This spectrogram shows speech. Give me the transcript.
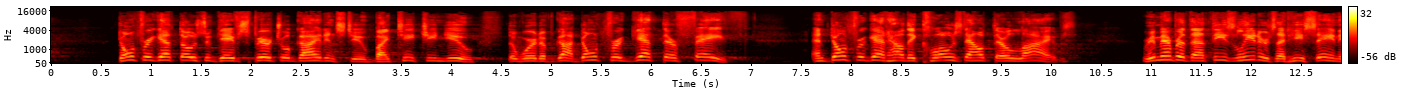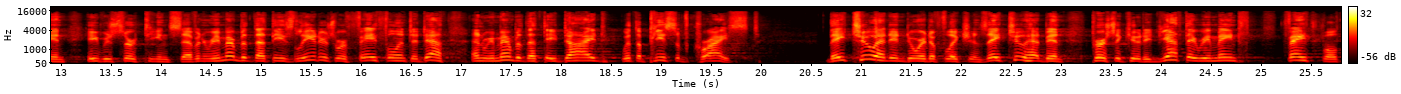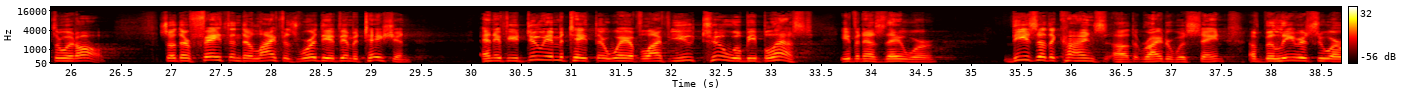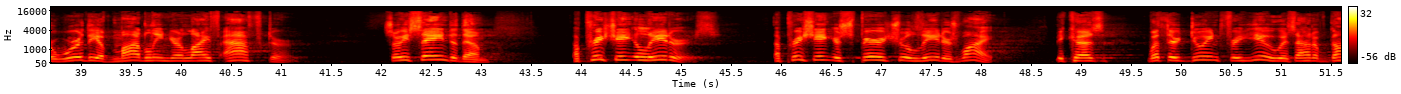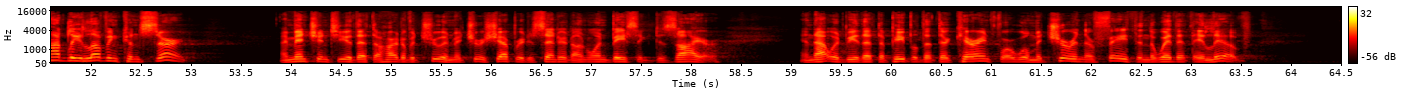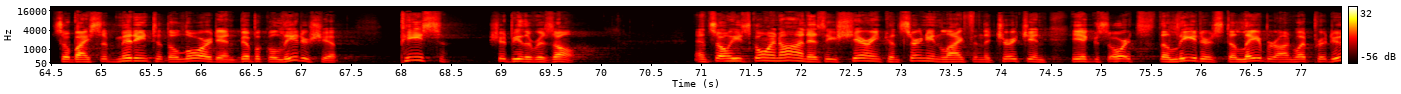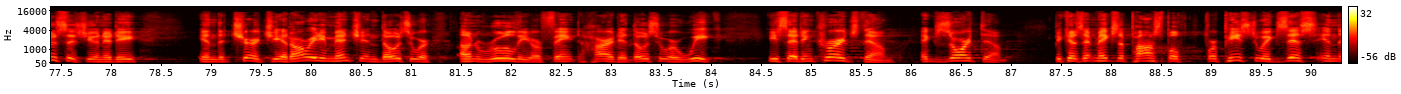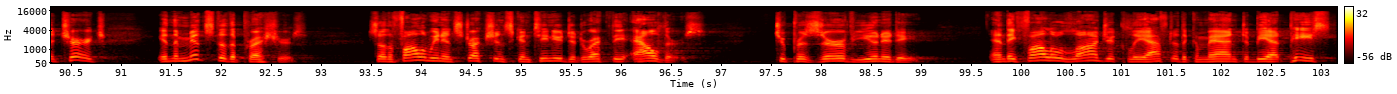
Don't forget those who gave spiritual guidance to you by teaching you the Word of God. Don't forget their faith. And don't forget how they closed out their lives. Remember that these leaders that he's saying in Hebrews 13 7, remember that these leaders were faithful unto death, and remember that they died with the peace of Christ. They too had endured afflictions, they too had been persecuted, yet they remained faithful through it all. So their faith and their life is worthy of imitation. And if you do imitate their way of life, you too will be blessed, even as they were. These are the kinds, uh, the writer was saying, of believers who are worthy of modeling your life after. So he's saying to them, appreciate your leaders, appreciate your spiritual leaders. Why? Because what they're doing for you is out of godly love and concern. I mentioned to you that the heart of a true and mature shepherd is centered on one basic desire and that would be that the people that they're caring for will mature in their faith in the way that they live. So, by submitting to the Lord and biblical leadership, peace should be the result. And so he's going on as he's sharing concerning life in the church, and he exhorts the leaders to labor on what produces unity in the church. He had already mentioned those who are unruly or faint hearted, those who are weak. He said, encourage them, exhort them, because it makes it possible for peace to exist in the church in the midst of the pressures. So the following instructions continue to direct the elders to preserve unity. And they follow logically after the command to be at peace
